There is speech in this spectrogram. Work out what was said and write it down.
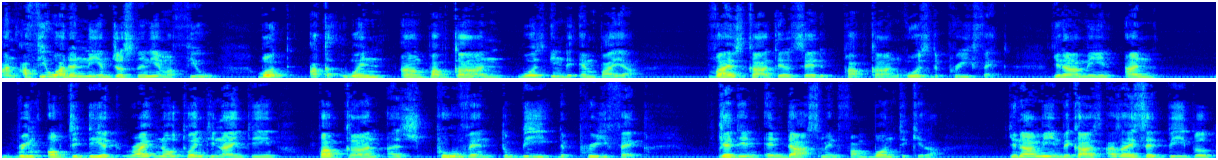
and a few other names, just to name a few. But when um, Popcaan was in the Empire, Vybz Kartel said Popcaan was the prefect. You know what I mean? And bring up to date right now, 2019, Popcaan has proven to be the prefect, getting endorsement from Bounty Killer. You know what I mean? Because as I said, people,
